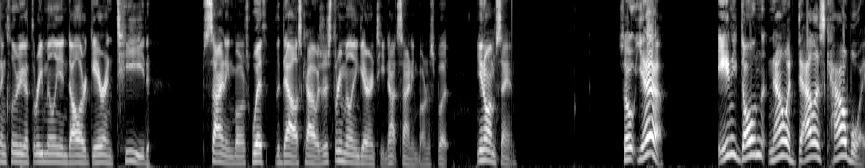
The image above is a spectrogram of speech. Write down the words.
including a $3 million guaranteed signing bonus with the Dallas Cowboys. There's 3 million guaranteed, not signing bonus, but you know what I'm saying. So, yeah, Andy Dalton, now a Dallas Cowboy.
